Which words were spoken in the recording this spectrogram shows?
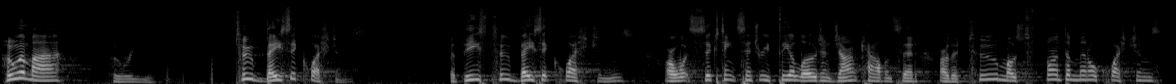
Who am I? Who are you? Two basic questions. But these two basic questions are what 16th century theologian John Calvin said are the two most fundamental questions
